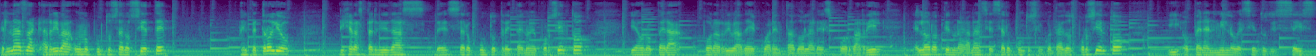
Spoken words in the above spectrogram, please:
el Nasdaq arriba 1.07%, el petróleo ligeras pérdidas de 0.39% y aún opera por arriba de 40 dólares por barril. El oro tiene una ganancia de 0.52% y opera en 1916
